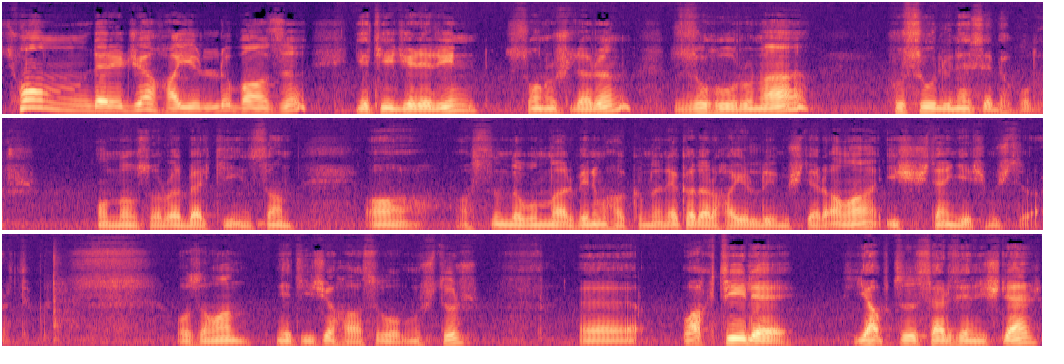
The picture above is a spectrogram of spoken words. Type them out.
son derece hayırlı bazı neticelerin, sonuçların zuhuruna, husulüne sebep olur. Ondan sonra belki insan, aa aslında bunlar benim hakkımda ne kadar hayırlıymış der ama iş işten geçmiştir artık. O zaman netice hasıl olmuştur. Ee, vaktiyle yaptığı serzenişler,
